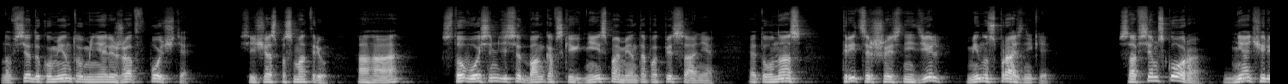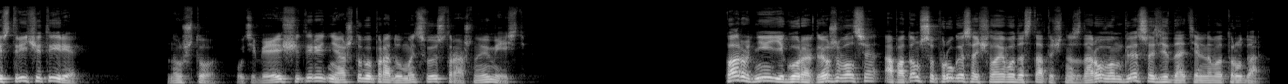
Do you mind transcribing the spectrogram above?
но все документы у меня лежат в почте. Сейчас посмотрю. Ага, 180 банковских дней с момента подписания. Это у нас 36 недель минус праздники. Совсем скоро, дня через 3-4. Ну что, у тебя есть четыре дня, чтобы продумать свою страшную месть. Пару дней Егор отлеживался, а потом супруга сочла его достаточно здоровым для созидательного труда.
